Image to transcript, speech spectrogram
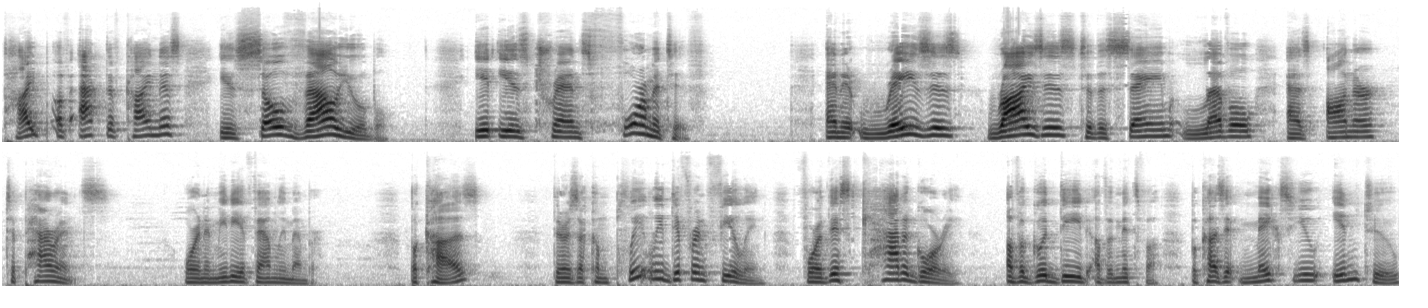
type of act of kindness is so valuable. It is transformative and it raises rises to the same level as honor to parents or an immediate family member. Because there is a completely different feeling for this category of a good deed of a mitzvah because it makes you into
